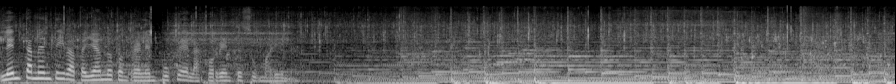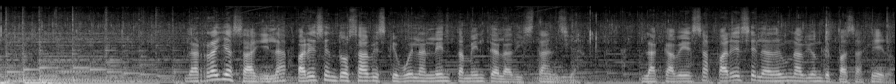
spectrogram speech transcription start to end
lentamente y batallando contra el empuje de la corriente submarina. Las rayas águila parecen dos aves que vuelan lentamente a la distancia. La cabeza parece la de un avión de pasajeros.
